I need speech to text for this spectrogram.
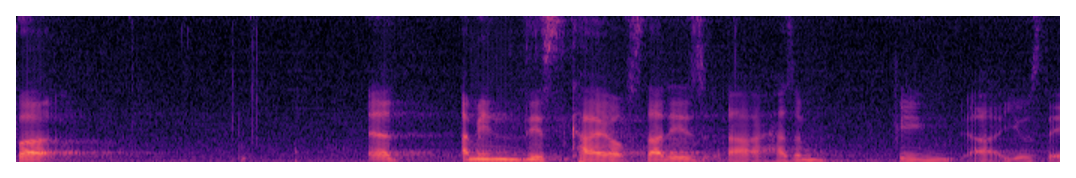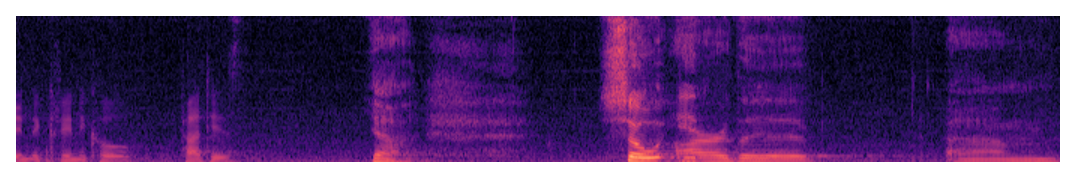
but uh, I mean, this kind of studies uh, hasn't been uh, used in the clinical practice. Yeah. So are the um,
